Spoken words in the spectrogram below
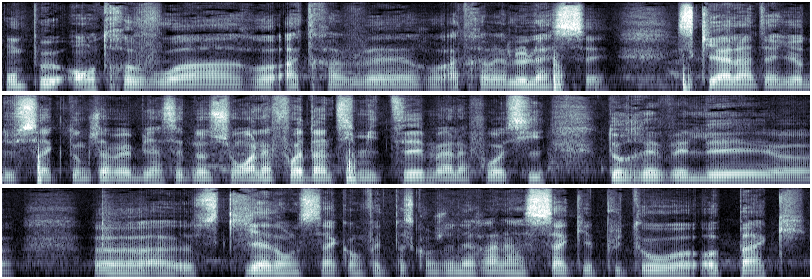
on peut entrevoir euh, à travers, à travers le lacet ce qui est à l'intérieur du sac. Donc j'aimais bien cette notion à la fois d'intimité, mais à la fois aussi de révéler euh, ce qu'il y a dans le sac, en fait, parce qu'en général, un sac est plutôt opaque.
